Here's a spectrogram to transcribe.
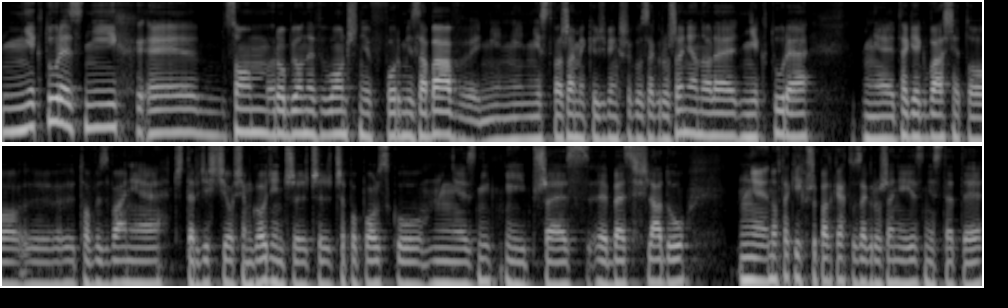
Niektóre z nich e, są robione wyłącznie w formie zabawy, nie, nie, nie stwarzamy jakiegoś większego zagrożenia, no ale niektóre, tak jak właśnie to, to wyzwanie 48 godzin, czy, czy, czy po polsku mm, zniknij przez bez śladu, no w takich przypadkach to zagrożenie jest niestety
